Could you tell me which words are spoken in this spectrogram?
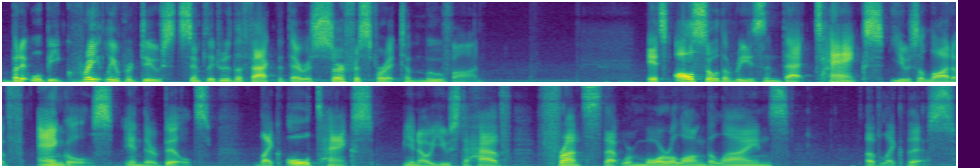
but it will be greatly reduced simply due to the fact that there is surface for it to move on. It's also the reason that tanks use a lot of angles in their builds. Like old tanks, you know, used to have fronts that were more along the lines of like this.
